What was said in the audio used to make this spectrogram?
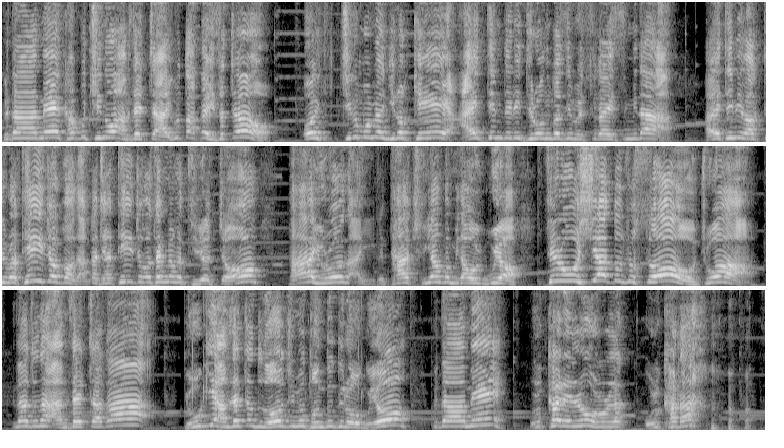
그 다음에 카푸치노 암살자 이것도 아까 있었죠? 어 지금 보면 이렇게 아이템들이 들어오는 것을 볼 수가 있습니다. 아이템이 막 들어와 테이저건. 아까 제가 테이저건 설명을 드렸죠? 다 요런 아, 다 중요한 겁니다. 어 뭐야. 새로운 씨앗도 줬어. 좋아. 그나저나 암살자가 여기 암살자도 넣어주면 돈도 들어오고요. 그 다음에 올카렐로 올라 올카라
